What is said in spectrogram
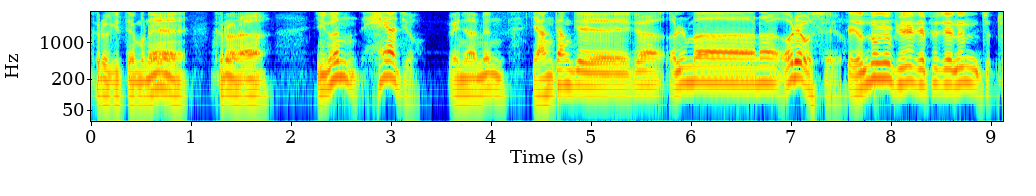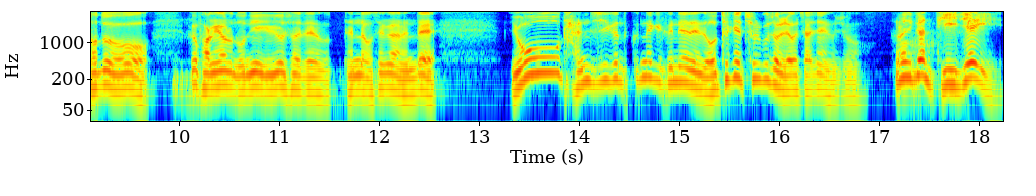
그렇기 때문에 그러나 이건 해야죠. 왜냐하면 양당제가 얼마나 어려웠어요. 그러니까 연동형 비례대표제는 저, 도그 방향으로 논의에 이어져야 되- 된다고 생각하는데 요 단식은 끝내기 끝내야 되는데 어떻게 출구 전략을 짜냐 이거죠. 그러니까 DJ,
